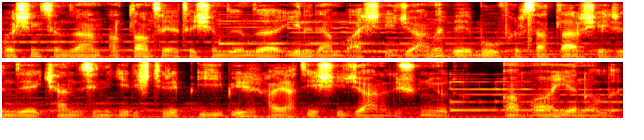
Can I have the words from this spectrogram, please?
Washington'dan Atlanta'ya taşındığında yeniden başlayacağını ve bu fırsatlar şehrinde kendisini geliştirip iyi bir hayat yaşayacağını düşünüyordu. Ama yanıldı.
